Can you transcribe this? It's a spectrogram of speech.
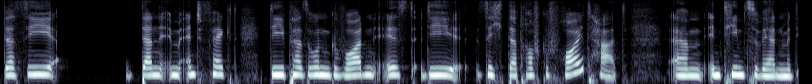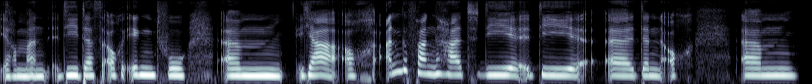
dass sie dann im Endeffekt die Person geworden ist, die sich darauf gefreut hat, ähm, intim zu werden mit ihrem Mann, die das auch irgendwo ähm, ja auch angefangen hat, die die äh, dann auch ähm,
